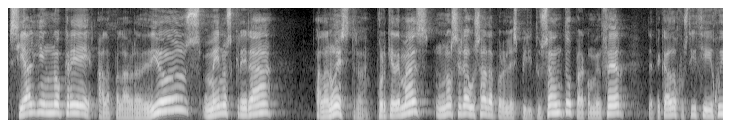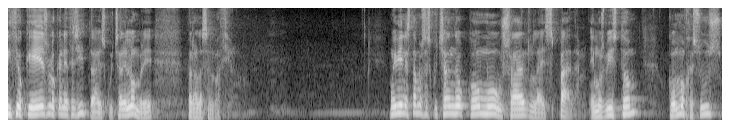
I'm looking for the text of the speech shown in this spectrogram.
Si alguien no cree a la palabra de Dios, menos creerá a la nuestra, porque además no será usada por el Espíritu Santo para convencer de pecado, justicia y juicio, que es lo que necesita escuchar el hombre para la salvación. Muy bien, estamos escuchando cómo usar la espada. Hemos visto cómo Jesús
